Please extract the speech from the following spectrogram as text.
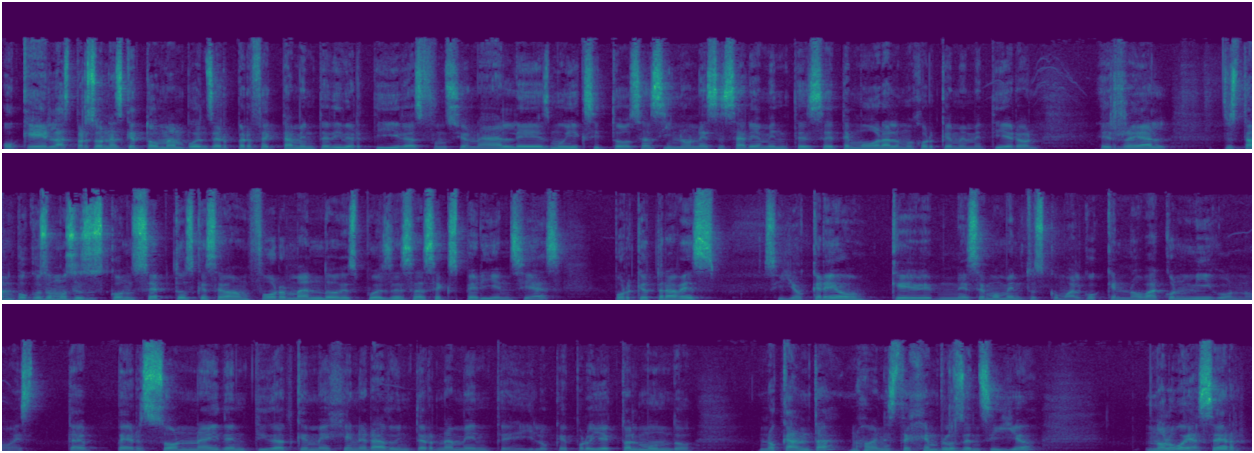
o que las personas que toman pueden ser perfectamente divertidas, funcionales, muy exitosas y no necesariamente ese temor a lo mejor que me metieron es real. Entonces tampoco somos esos conceptos que se van formando después de esas experiencias, porque otra vez, si yo creo que en ese momento es como algo que no va conmigo, ¿no? Esta persona, identidad que me he generado internamente y lo que proyecto al mundo no canta, ¿no? En este ejemplo sencillo, no lo voy a hacer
